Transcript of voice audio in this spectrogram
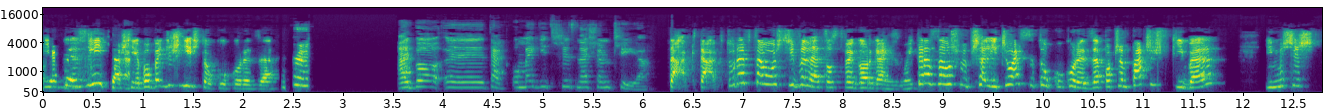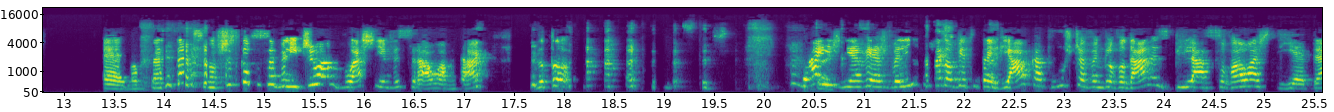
jakby zliczasz je, bo będziesz jeść tą kukurydzę. Albo yy, tak, omegi-3 z nasion chia. Tak, tak, które w całości wylecą z Twojego organizmu. I teraz załóżmy, przeliczyłaś sobie tą kukurydzę, po czym patrzysz w kibel i myślisz, e, no bez sensu, no wszystko, co sobie wyliczyłam, właśnie wysrałam, tak? No to Dajesz, tak. nie wiesz, wyliczasz sobie tutaj białka, tłuszcze, węglowodany, zbilansowałaś dietę,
